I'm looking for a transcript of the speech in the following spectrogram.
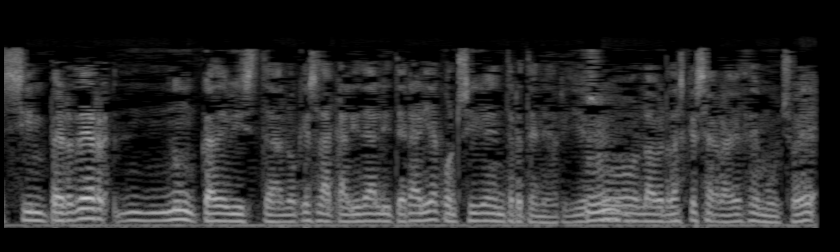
Sin perder nunca de vista lo que es la calidad literaria, consigue entretener. Y eso la verdad es que se agradece mucho. ¿eh?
